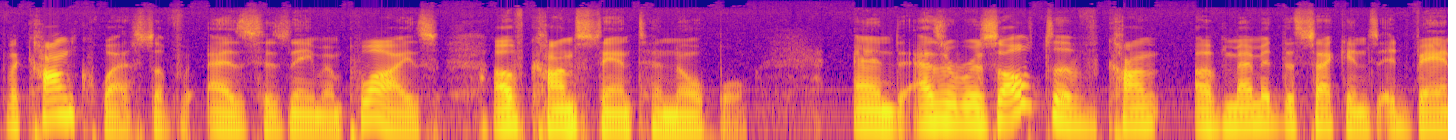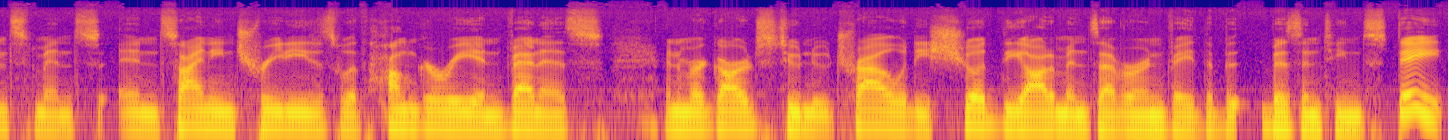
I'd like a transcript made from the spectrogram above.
the conquest of, as his name implies, of Constantinople. And as a result of, Con- of Mehmed II's advancements in signing treaties with Hungary and Venice in regards to neutrality should the Ottomans ever invade the B- Byzantine state,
